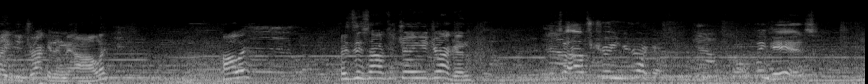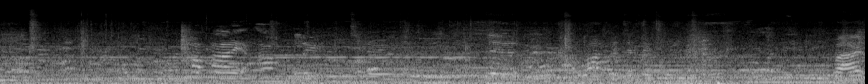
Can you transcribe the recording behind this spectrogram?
train your dragon in it, Harley. Harley? Is this how to train your dragon? Is that how to train your dragon? Yeah. I think it is. If I am Right.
